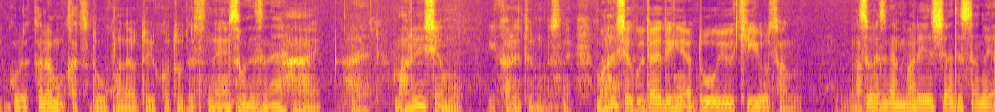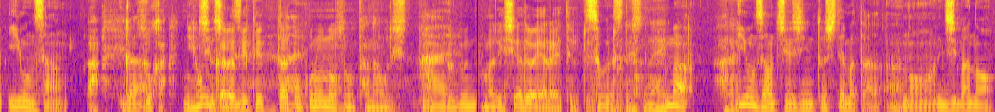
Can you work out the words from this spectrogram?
ー、これからも活動を行うということですね。そうですね。はい。はい、マレーシアも行かれてるんですね。マレーシア具体的にはどういう企業さんそうですね、マレーシアですとあのイオンさんがそうか日本から出てったところのその棚卸しという部分、はい、マレーシアではやられてるということですね。すねまあはい、イオンさんを中心としてまたあの地場の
